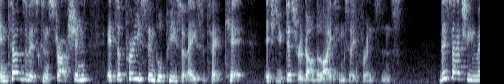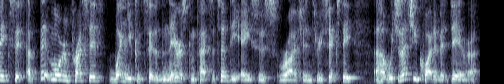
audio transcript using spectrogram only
In terms of its construction, it's a pretty simple piece of Asetek kit, if you disregard the lighting say for instance. This actually makes it a bit more impressive when you consider the nearest competitor, the Asus Raijin 360, uh, which is actually quite a bit dearer.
